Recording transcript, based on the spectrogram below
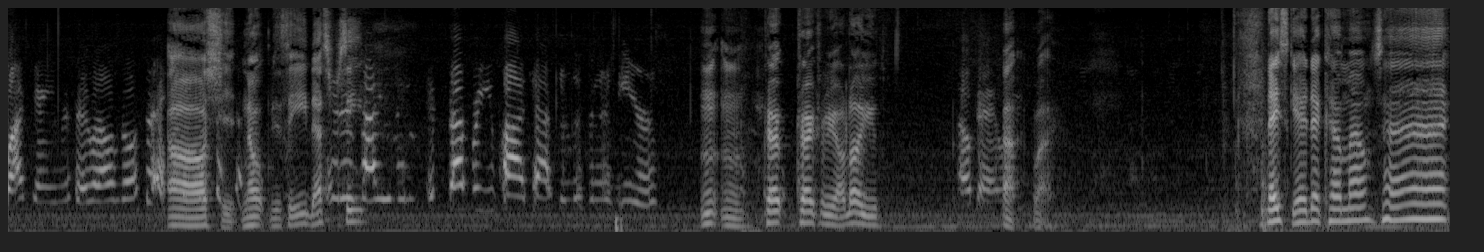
I can't even say what I was gonna say. Oh shit! Nope. You see, that's it see. not even. It's not for you podcaster listeners' ears. Mm-mm. Text, text me. I know you. Okay. Ah, right. They scared to come outside.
